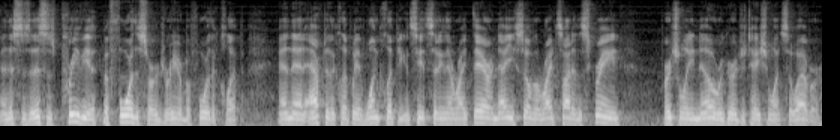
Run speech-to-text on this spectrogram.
And this is this is previous before the surgery or before the clip. And then after the clip, we have one clip. You can see it sitting there right there. And now you see on the right side of the screen, virtually no regurgitation whatsoever.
